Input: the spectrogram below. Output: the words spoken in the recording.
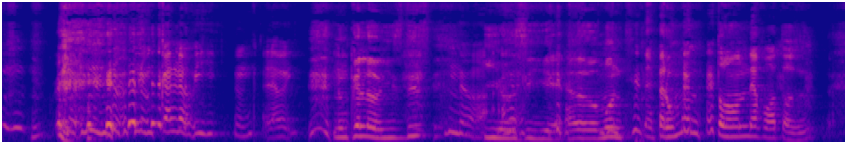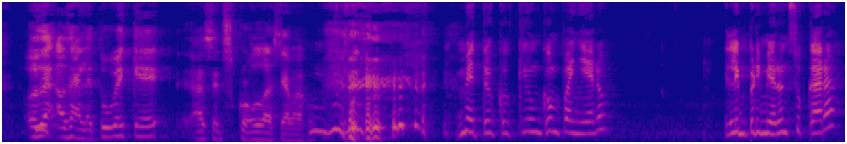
No, nunca lo vi, nunca lo vi. ¿Nunca lo viste? No. Yo sí, era un mon- pero un montón de fotos. O sea, o sea, le tuve que hacer scroll hacia abajo. Me tocó que un compañero le imprimieron su cara.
